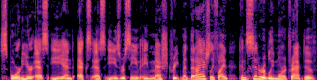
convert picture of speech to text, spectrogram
Sportier SE and XSEs receive a mesh treatment that I actually find considerably more attractive.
